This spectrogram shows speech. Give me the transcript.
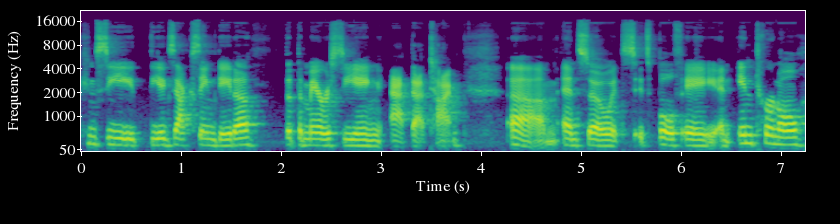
can see the exact same data that the mayor is seeing at that time. Um, and so it's it's both a an internal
